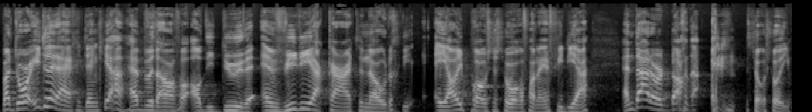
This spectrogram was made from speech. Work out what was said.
Waardoor iedereen eigenlijk denkt, ja, hebben we dan wel al die dure Nvidia-kaarten nodig? Die AI-processoren van Nvidia. En daardoor dachten, zo, sorry,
